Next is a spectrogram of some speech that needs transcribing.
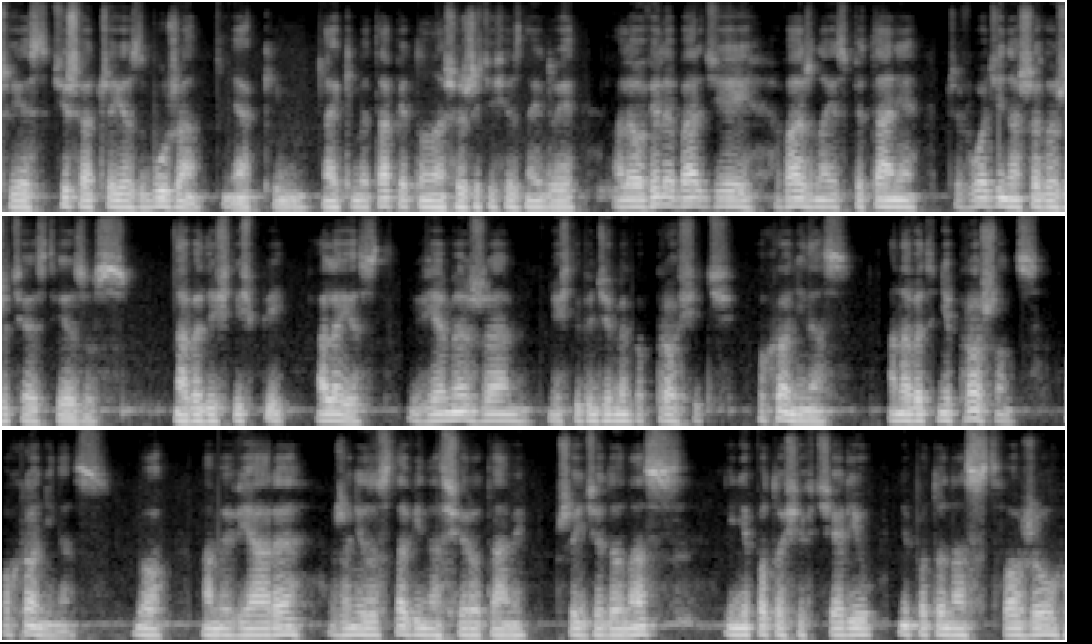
czy jest cisza, czy jest burza, jakim, na jakim etapie to nasze życie się znajduje. Ale o wiele bardziej ważne jest pytanie, czy w łodzi naszego życia jest Jezus, nawet jeśli śpi, ale jest. Wiemy, że jeśli będziemy Go prosić, ochroni nas, a nawet nie prosząc, ochroni nas, bo mamy wiarę, że nie zostawi nas sierotami. Przyjdzie do nas, i nie po to się wcielił, nie po to nas stworzył,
